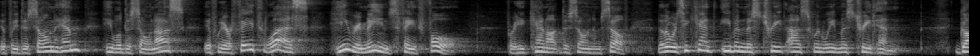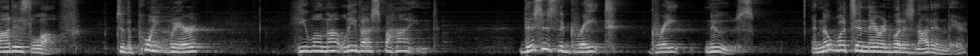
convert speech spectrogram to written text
If we disown him, he will disown us. If we are faithless, he remains faithful, for he cannot disown himself. In other words, he can't even mistreat us when we mistreat him. God is love to the point where he will not leave us behind. This is the great, great news. And know what's in there and what is not in there.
